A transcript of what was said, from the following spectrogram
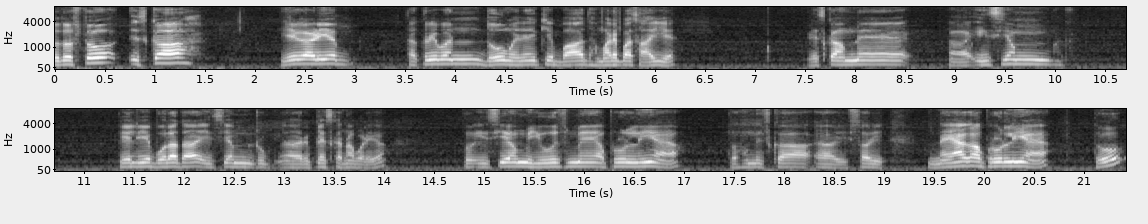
तो दोस्तों, इसका ये गाड़ी अब तकरीबन दो महीने के बाद हमारे पास आई है। इसका हमने ई e के लिए बोला था ई सी रिप्लेस करना पड़ेगा। तो ईसीएम यूज़ में अप्रूवल नहीं आया तो हम इसका सॉरी नया का अप्रूवल नहीं आया तो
